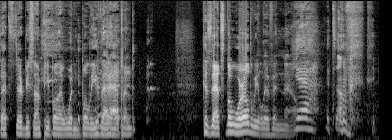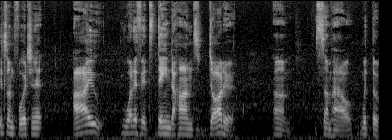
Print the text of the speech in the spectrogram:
That's there'd be some people that wouldn't believe that happened. Cause that's the world we live in now. Yeah, it's um, it's unfortunate. I, what if it's Dane DeHaan's daughter, um, somehow with the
